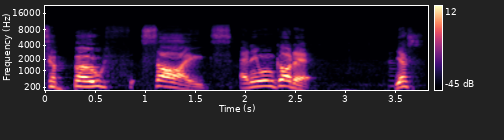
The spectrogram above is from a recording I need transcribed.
to both sides? Anyone got it? Yes?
